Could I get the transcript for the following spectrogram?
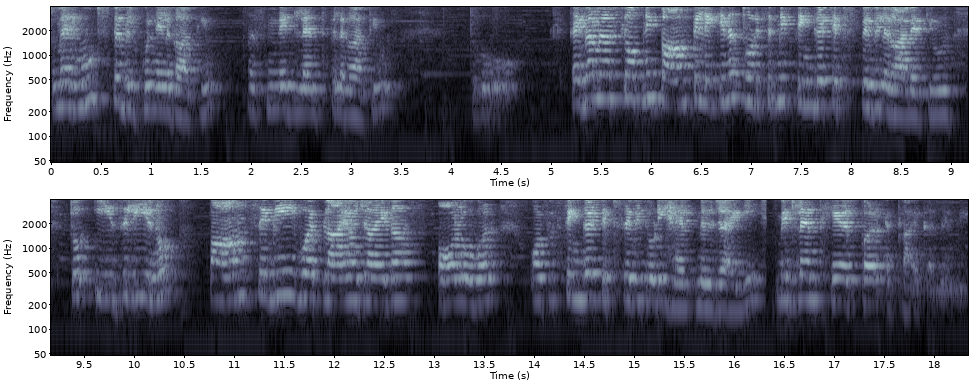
तो मैं रूट्स पे बिल्कुल नहीं लगाती हूँ बस मिड लेंथ पे लगाती हूँ। तो कई बार मैं उसको अपनी पाम पे लेके ना थोड़ी सी अपनी फिंगर टिप्स पे भी लगा लेती हूँ। तो इजीली यू नो पाम से भी वो अप्लाई हो जाएगा ऑल ओवर और फिर फिंगर टिप से भी थोड़ी हेल्प मिल जाएगी मिड लेंथ हेयर पर अप्लाई करने में।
